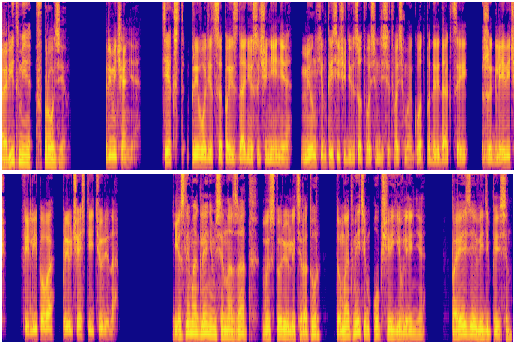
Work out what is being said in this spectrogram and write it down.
О ритме в прозе. Примечание. Текст приводится по изданию сочинения «Мюнхен, 1988 год» под редакцией Жиглевич, Филиппова при участии Тюрина. Если мы оглянемся назад в историю литератур, то мы отметим общее явление. Поэзия в виде песен,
